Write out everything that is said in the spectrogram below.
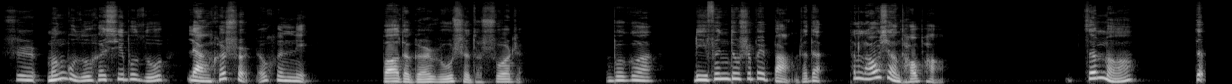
是蒙古族和西部族两河水的婚礼。包德格如实的说着。不过李芬都是被绑着的，他老想逃跑。怎么？他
